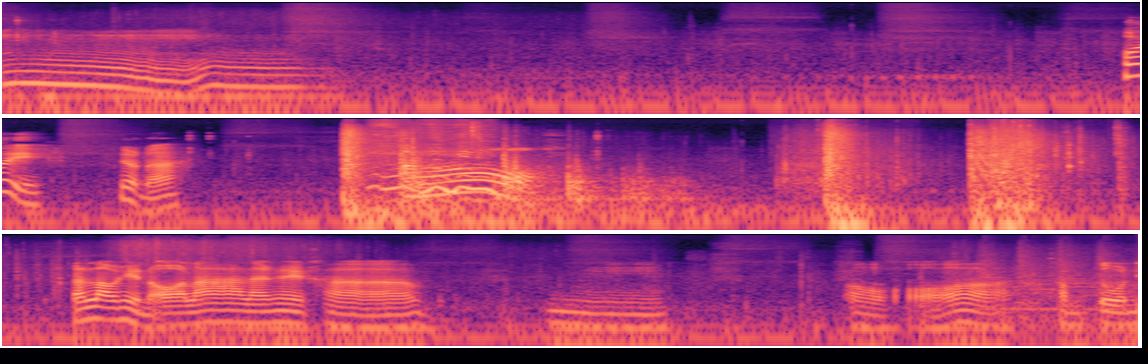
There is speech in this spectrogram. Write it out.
อืมเฮ้ย เดี๋ยวนะอ้าวแล้วเราเห็นออร่าแล้วไงครับ อืม อ๋อ ทำตัวเ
